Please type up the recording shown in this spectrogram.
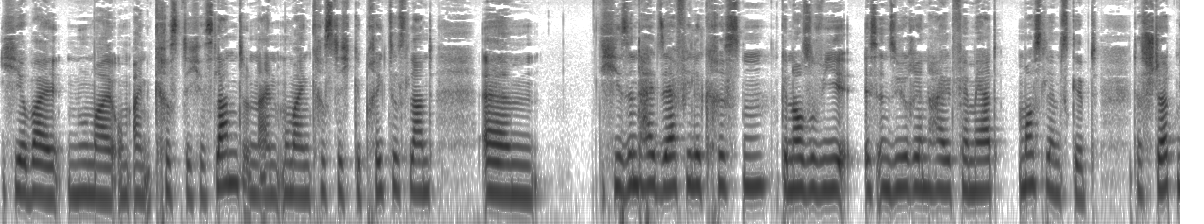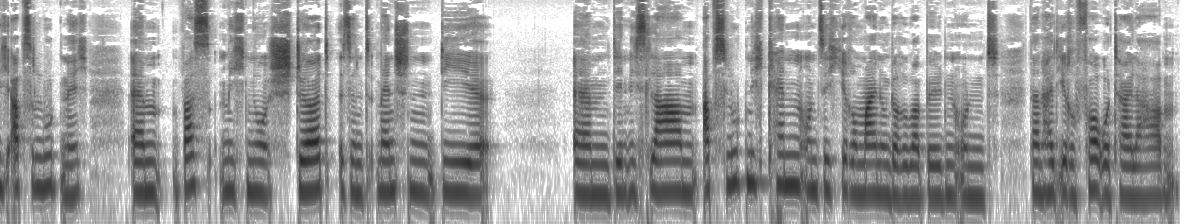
hierbei nun mal um ein christliches Land und ein, um ein christlich geprägtes Land. Ähm, hier sind halt sehr viele Christen, genauso wie es in Syrien halt vermehrt Moslems gibt. Das stört mich absolut nicht. Ähm, was mich nur stört, sind Menschen, die ähm, den Islam absolut nicht kennen und sich ihre Meinung darüber bilden und dann halt ihre Vorurteile haben.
